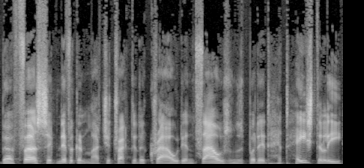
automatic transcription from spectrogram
The first significant match attracted a crowd in thousands, but it had hastily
